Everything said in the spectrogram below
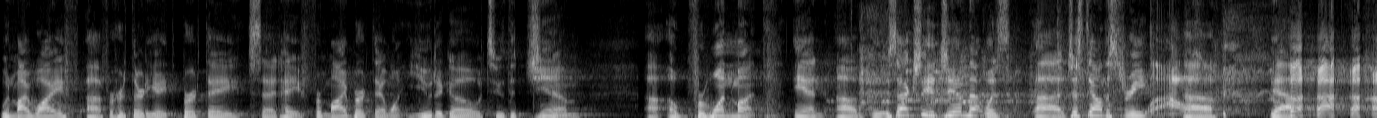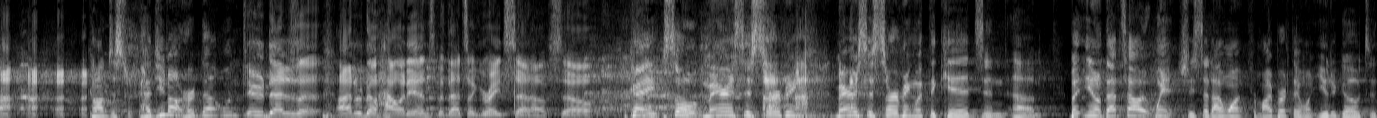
when my wife, uh, for her 38th birthday, said, "Hey, for my birthday, I want you to go to the gym." uh, uh, for one month. And uh, it was actually a gym that was uh, just down the street. Wow. Uh, yeah. Had you not heard that one? Dude, that is a I don't know how it ends, but that's a great setup. So Okay, so Maris is serving. Maris is serving with the kids, and um, but you know that's how it went. She said, "I want for my birthday, I want you to go to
